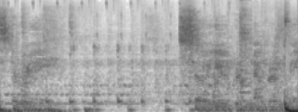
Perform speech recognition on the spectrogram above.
history so you remember me.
